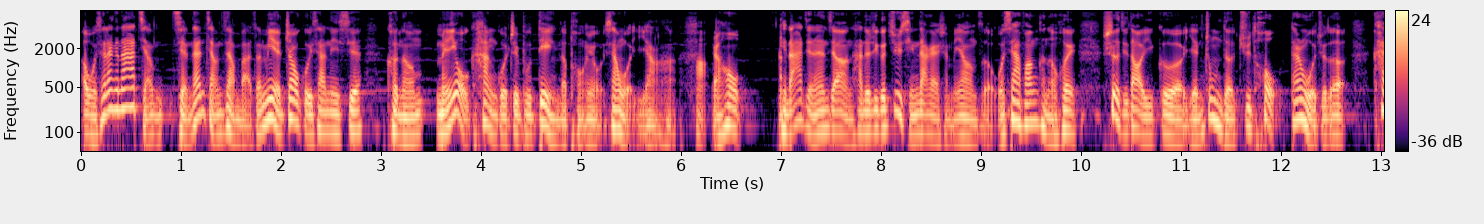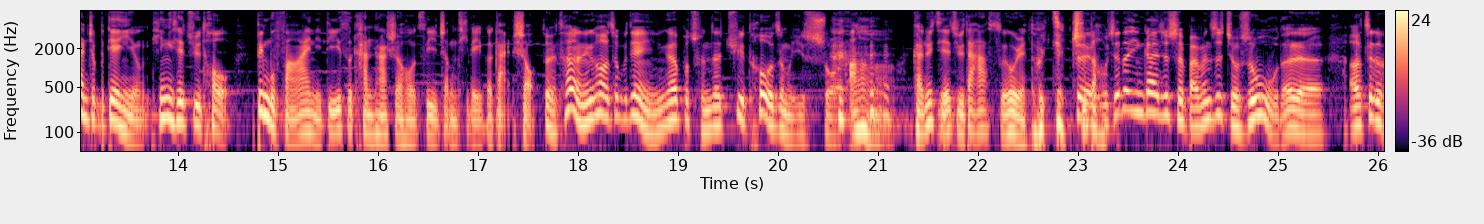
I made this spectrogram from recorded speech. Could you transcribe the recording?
啊，我先来跟大家讲，简单讲讲吧，咱们也照顾一下那些可能没有看过这部电影的朋友，像我一样哈。好，然后。给大家简单讲讲它的这个剧情大概什么样子。我下方可能会涉及到一个严重的剧透，但是我觉得看这部电影听一些剧透，并不妨碍你第一次看它时候自己整体的一个感受。对《泰坦尼克号》这部电影应该不存在剧透这么一说啊，感觉结局大家所有人都已经知道。我觉得应该就是百分之九十五的人，呃，这个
